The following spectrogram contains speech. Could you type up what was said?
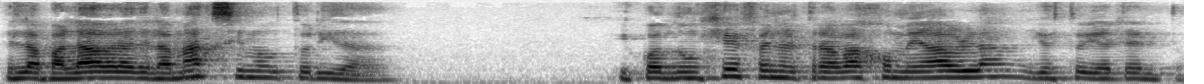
es la palabra de la máxima autoridad. Y cuando un jefe en el trabajo me habla, yo estoy atento.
